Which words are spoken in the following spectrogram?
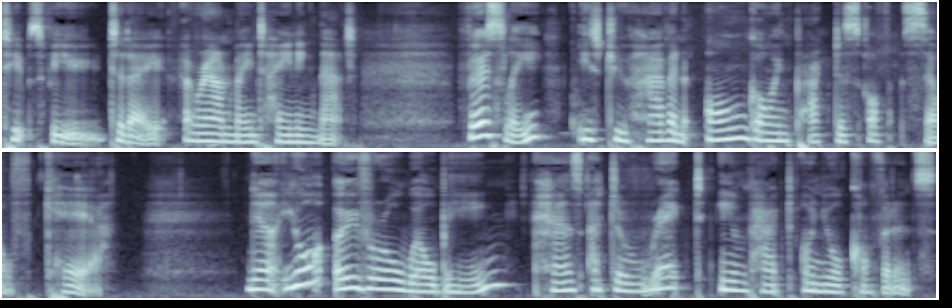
tips for you today around maintaining that. Firstly, is to have an ongoing practice of self care. Now, your overall well being has a direct impact on your confidence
